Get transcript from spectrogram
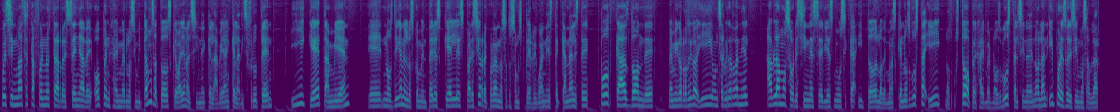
pues sin más, esta fue nuestra reseña de Oppenheimer. Los invitamos a todos que vayan al cine, que la vean, que la disfruten y que también eh, nos digan en los comentarios qué les pareció. Recuerden, nosotros somos Play Rewind, este canal, este podcast donde mi amigo Rodrigo y un servidor Daniel hablamos sobre cine, series, música y todo lo demás que nos gusta. Y nos gustó Oppenheimer, nos gusta el cine de Nolan y por eso decidimos hablar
